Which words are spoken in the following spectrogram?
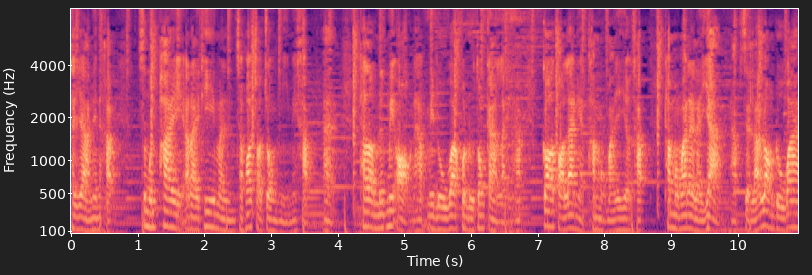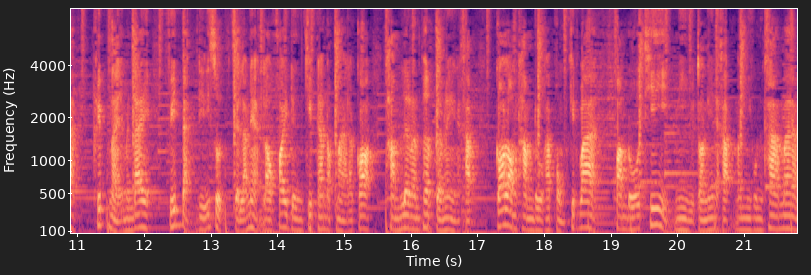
ชยาเนี่ยนะครับ สมุนไพรอะไรที่มันเฉพาะเจาะจงมีไหมครับอ่าถ้าเรานึกไม่ออกนะครับ ไม่รู้ว่าคนดูต้องการอะไรนะครับ ก็ตอนแรกเนี่ยทำออกมาเยอะๆครับทำออกมาหลาย ๆ อย่างนะครับ เสร็จแล้วลองดูว่าคลิปไหนมันได้ฟีดแบ็กดีที่สุด เสร็จแล้วเนี่ยเราค่อยดึงคลิปนั้นออกมา แล้วก็ทำเรื่องนั้นเพิ่มเติมนั่นเองนะครับ ก็ลองทำดูครับ ผมคิดว่าความรู้ที่มีอยู่ตอนนี้นะครับ มันมีคุณค่ามาก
